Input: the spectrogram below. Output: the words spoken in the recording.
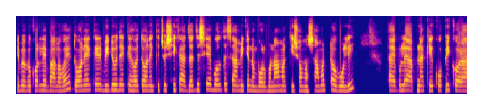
এভাবে করলে ভালো হয়। তো অনেকের ভিডিও দেখে হয়তো অনেক কিছু শেখা যায় যে সে বলতেছে, আমি কেন বলব না? আমার কি সমস্যা? আমারটাও বলি। তাই বলে আপনাকে কপি করা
